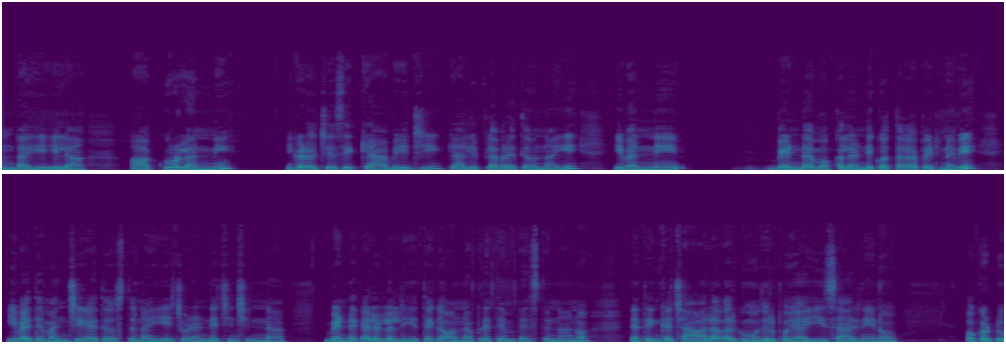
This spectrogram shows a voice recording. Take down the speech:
ఉంటాయి. ఇలా ఆకుకూరలన్నీ ఇక్కడ వచ్చేసి క్యాబేజీ క్యాలీఫ్లవర్ అయితే ఉన్నాయి. ఇవన్నీ బెండ మొక్కలండి కొత్తగా పెట్టినవి. ఇవైతే మంచిగా అయితే వస్తున్నాయి. చూడండి చిన్న చిన్న బెండకాయలు ఇలా లేతగా ఉన్నప్పుడే తెంపేస్తున్నాను. అయితే ఇంకా చాలా వరకు ముదిరిపోయాయి. ఈసారి నేను ఒక టూ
